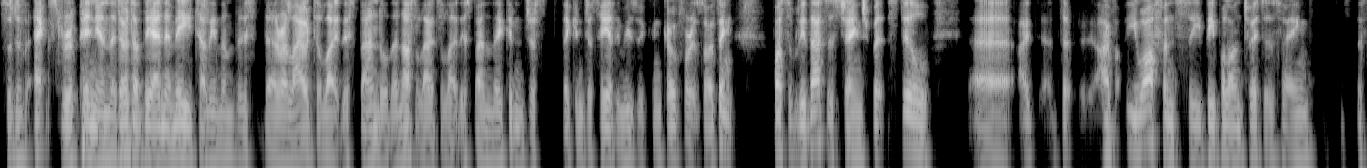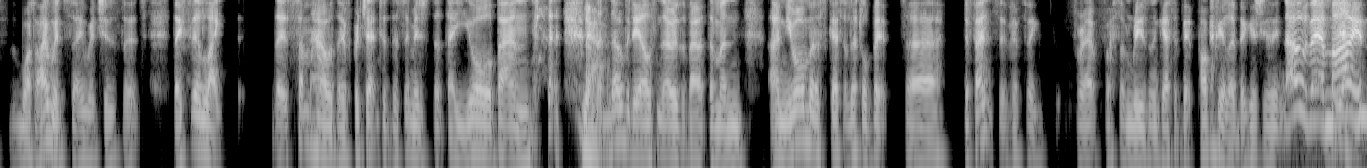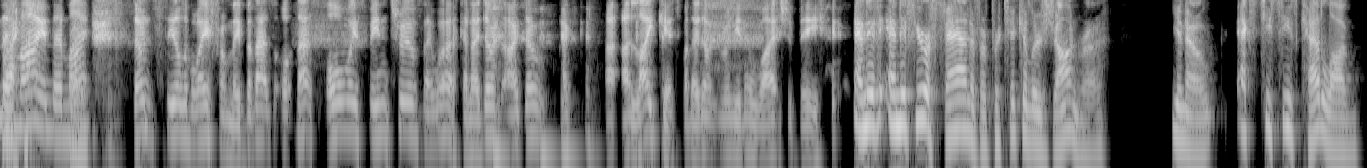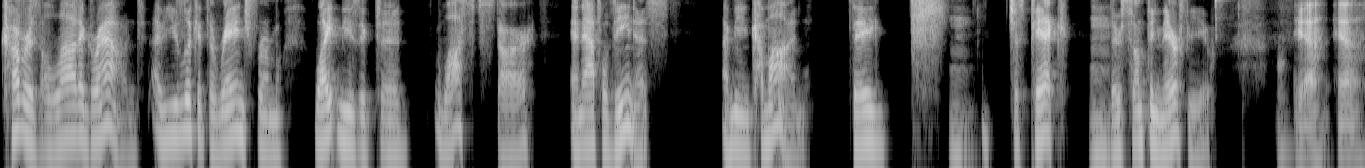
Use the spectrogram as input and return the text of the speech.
sort of extra opinion. They don't have the enemy telling them this they're allowed to like this band or they're not allowed to like this band. They can just they can just hear the music and go for it. So i think possibly that has changed but still uh i the, you often see people on twitter saying what i would say which is that they feel like that somehow they've projected this image that they're your band and Yeah. that nobody else knows about them. And and you almost get a little bit uh defensive if they for, for some reason get a bit popular because you think no they're mine they're right, mine they're right. mine don't steal them away from me but that's that's always been true of their work and i don't i don't I, I, I like it but i don't really know why it should be And if and if you're a fan of a particular genre, you know XTC's catalog covers a lot of ground. I mean, you look at the range from white music to Wasp Star and Apple Venus. I mean, come on, they Mm. just pick. Mm. There's something there for you. Yeah yeah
